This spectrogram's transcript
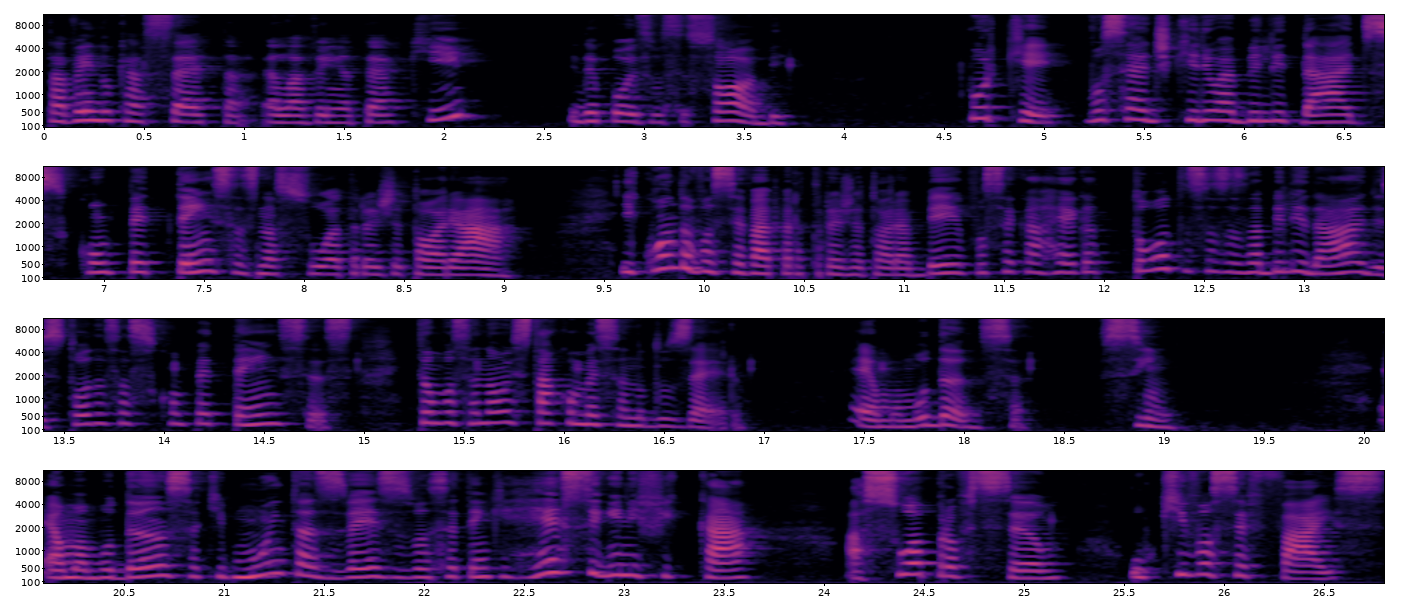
Tá vendo que a seta ela vem até aqui e depois você sobe? Por quê? Você adquiriu habilidades, competências na sua trajetória A. E quando você vai para a trajetória B, você carrega todas essas habilidades, todas essas competências. Então você não está começando do zero. É uma mudança, sim. É uma mudança que muitas vezes você tem que ressignificar a sua profissão, o que você faz,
